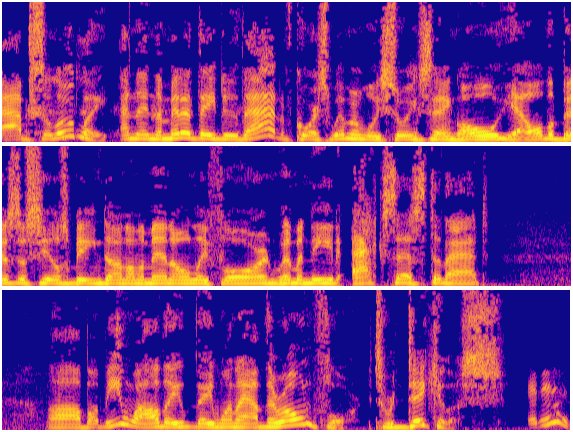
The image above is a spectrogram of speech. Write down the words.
Absolutely. And then the minute they do that, of course, women will be suing saying, oh, yeah, all the business deals being done on the men-only floor, and women need access to that. Uh, but meanwhile, they, they want to have their own floor. It's ridiculous. It is.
